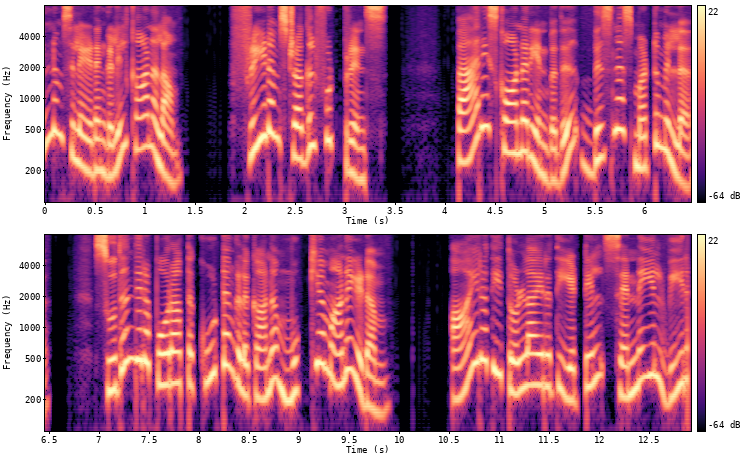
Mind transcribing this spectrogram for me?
இன்னும் சில இடங்களில் காணலாம். Freedom struggle footprints Parry's Corner என்பது பிசினஸ் மட்டுமில்ல சுதந்திர போராட்ட கூட்டங்களுக்கான முக்கியமான இடம். ஆயிரத்தி தொள்ளாயிரத்தி எட்டில் சென்னையில் வீர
